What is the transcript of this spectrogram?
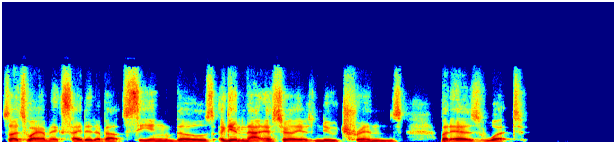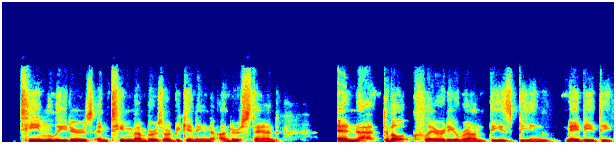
So that's why I'm excited about seeing those, again, not necessarily as new trends, but as what team leaders and team members are beginning to understand and develop clarity around these being maybe the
